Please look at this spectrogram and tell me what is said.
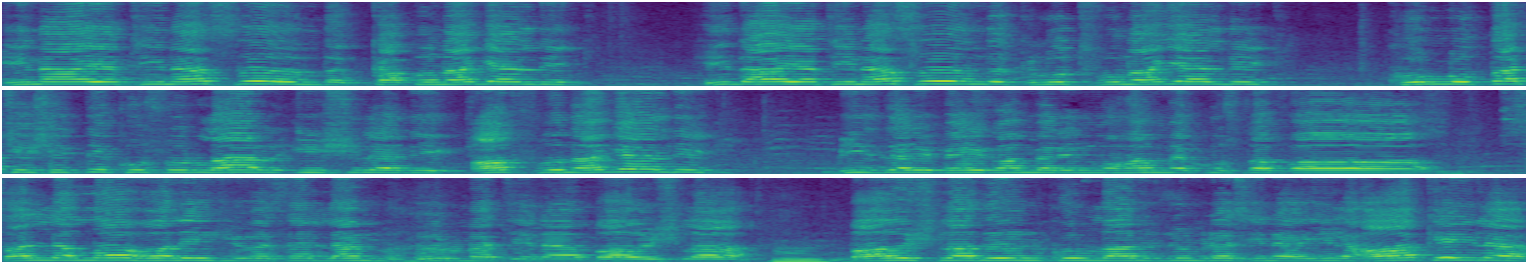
inayetine sığındık, kapına geldik. Hidayetine sığındık, lütfuna geldik. Kullukta çeşitli kusurlar işledik, affına geldik. Bizleri Peygamberin Muhammed Mustafa sallallahu aleyhi ve sellem hürmetine bağışla. Bağışladığın kullar zümresine ilhak eyle.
